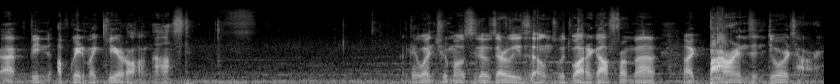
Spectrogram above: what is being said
I've been upgrading my gear long last. I went through most of those early zones with what I got from uh, like Barrens and Durotar.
